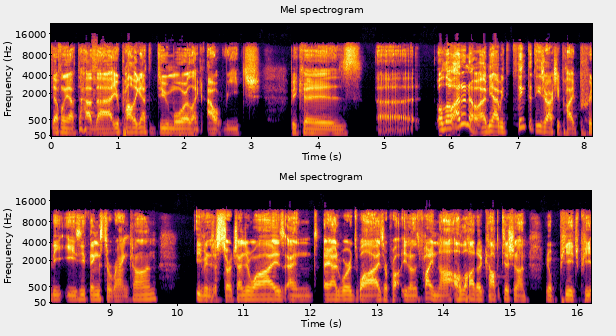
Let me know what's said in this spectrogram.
definitely have to have that. You're probably gonna have to do more like outreach because uh although I don't know. I mean, I would think that these are actually probably pretty easy things to rank on even just search engine wise and AdWords wise, or probably you know, there's probably not a lot of competition on you know PHP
